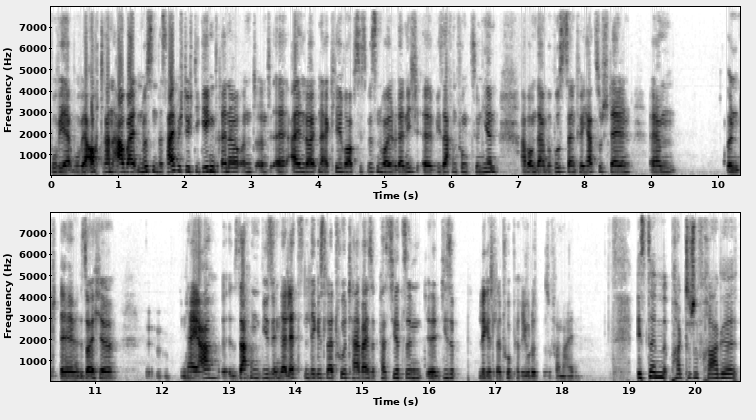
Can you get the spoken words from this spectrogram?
wo, wir, wo wir auch dran arbeiten müssen, weshalb ich durch die Gegend renne und, und äh, allen Leuten erkläre, ob sie es wissen wollen oder nicht, äh, wie Sachen funktionieren, aber um da ein Bewusstsein für herzustellen ähm, und äh, solche naja, Sachen, wie sie in der letzten Legislatur teilweise passiert sind, äh, diese Legislaturperiode zu vermeiden. Ist denn praktische Frage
